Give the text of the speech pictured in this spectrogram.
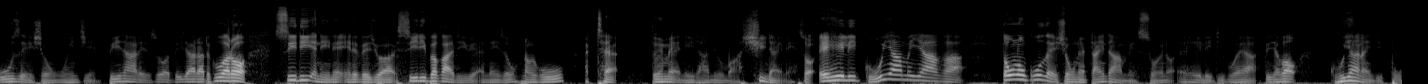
90ရှုံးဝန်းကျင်ပေးထားတယ်ဆိုတော့တေချာတာတခုကတော့ CD အနေနဲ့ individual CD ဘက်ကကြီးပဲအနေဆုံးနှစ်ခုအထက်သွင်းမဲ့အနေအထားမျိုးမှာရှိနိုင်တယ်ဆိုတော့ A Haley ကိုရမရက3လုံး90ရှုံးနဲ့တိုင်းတာမယ်ဆိုရင်တော့ A Haley ဒီပွဲကတေချာပေါက် ဂိုးရနိုင်ကြီးပို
